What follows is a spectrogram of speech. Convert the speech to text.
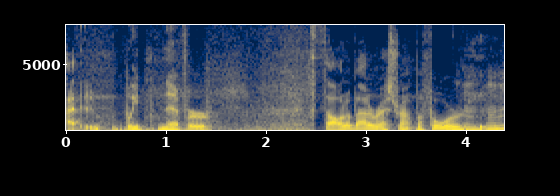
I, we'd never thought about a restaurant before. Mm-hmm.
